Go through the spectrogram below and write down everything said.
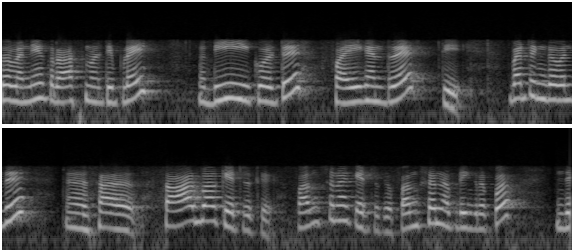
So when cross multiply T equal to five hundred T but இங்கே வந்து சார்பாக கேட்டிருக்கு. ஃபங்க்ஷனாக கேட்டிருக்கு. ஃபங்க்ஷன் அப்படிங்கிறப்போ இந்த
